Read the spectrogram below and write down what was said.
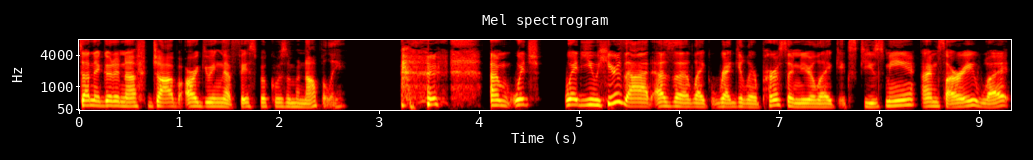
done a good enough job arguing that Facebook was a monopoly. um, which when you hear that as a like regular person, you're like, excuse me, I'm sorry, what?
